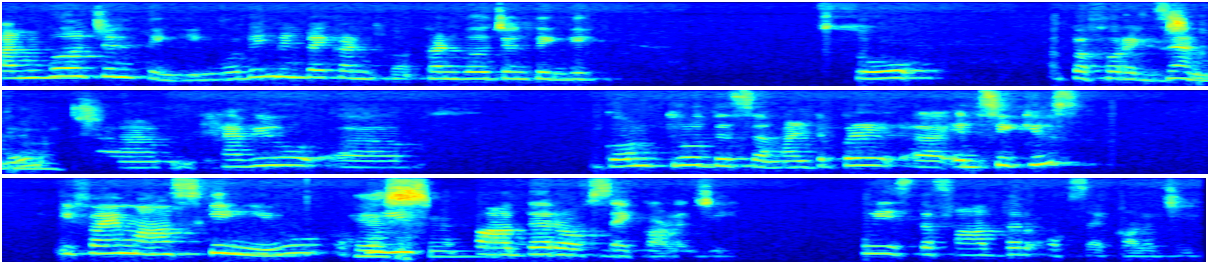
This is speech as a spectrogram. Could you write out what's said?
Convergent thinking. What do you mean by con- convergent thinking? So, for example, um, have you uh, gone through this uh, multiple uh, MCQs? If I am asking you, who Yes, is the father of psychology? Who is the father of psychology?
